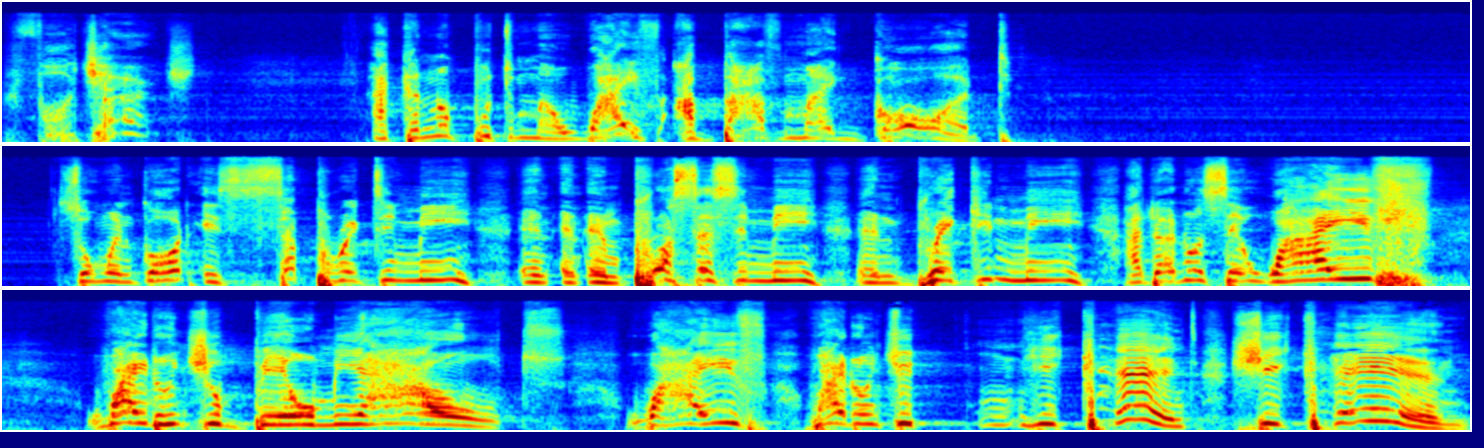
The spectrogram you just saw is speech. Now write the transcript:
before church. I cannot put my wife above my God. So when God is separating me and, and, and processing me and breaking me, I do not say, Wife, why don't you bail me out? Wife, why don't you? Mm, he can't. She can't.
